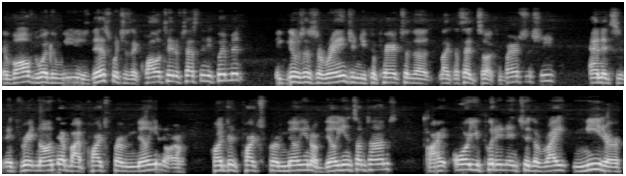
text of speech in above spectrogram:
involved whether we use this, which is a qualitative testing equipment. It gives us a range, and you compare it to the, like I said, to a comparison sheet, and it's it's written on there by parts per million or hundred parts per million or billion sometimes. All right, or you put it into the right meter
